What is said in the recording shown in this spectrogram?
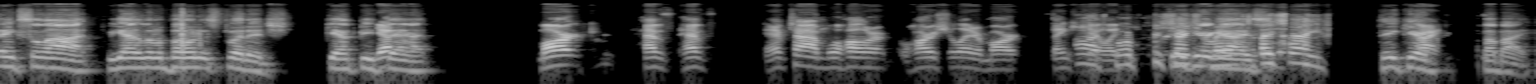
thanks a lot. We got a little bonus footage. Can't beat Yep. that. Mark, have have have time. We'll holler holler at you later, Mark. Thank you, All right, Kelly. Troy, appreciate care, you, man. guys. Stay safe. Take care. All right. Bye bye.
